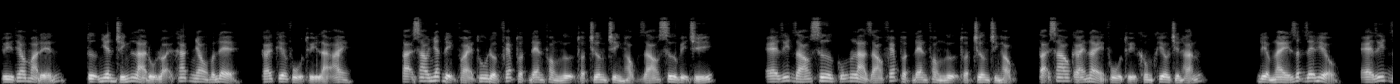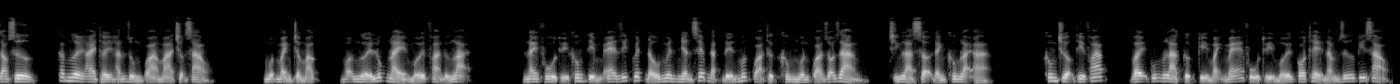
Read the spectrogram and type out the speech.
tùy theo mà đến, tự nhiên chính là đủ loại khác nhau vấn đề, cái kia phù thủy là ai? Tại sao nhất định phải thu được phép thuật đen phòng ngự thuật chương trình học giáo sư vị trí? Ezit giáo sư cũng là giáo phép thuật đen phòng ngự thuật chương trình học, tại sao cái này phù thủy không khiêu chiến hắn? Điểm này rất dễ hiểu, ezit giáo sư, các ngươi ai thấy hắn dùng qua ma trượng sao? Một mảnh trầm mặc, mọi người lúc này mới phản ứng lại nay phù thủy không tìm ezit quyết đấu nguyên nhân xếp đặt đến mức quả thực không muốn quá rõ ràng, chính là sợ đánh không lại a. À. không trượng thi pháp, vậy cũng là cực kỳ mạnh mẽ phù thủy mới có thể nắm giữ kỹ xảo,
